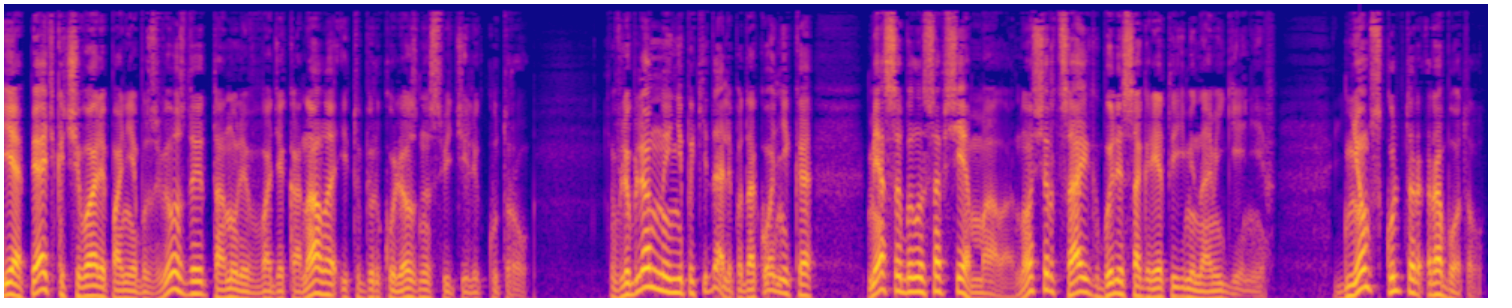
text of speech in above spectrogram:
И опять кочевали по небу звезды, тонули в воде канала и туберкулезно светили к утру. Влюбленные не покидали подоконника, — Мяса было совсем мало, но сердца их были согреты именами гениев. Днем скульптор работал.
